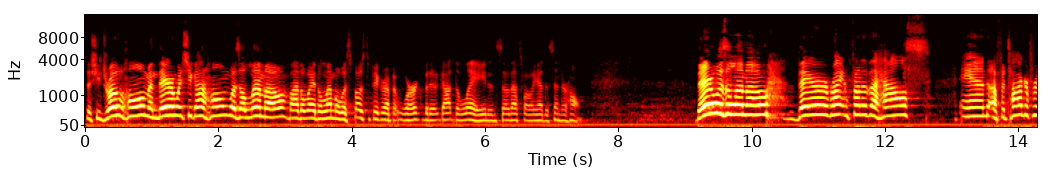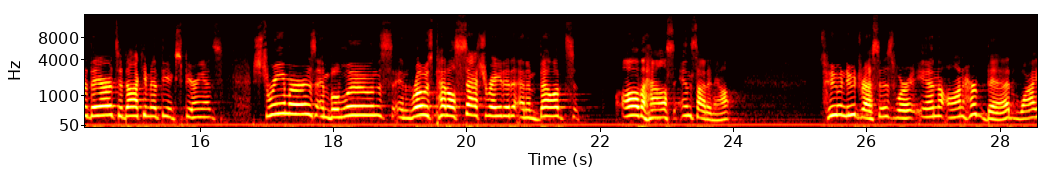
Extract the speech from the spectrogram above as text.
So she drove home, and there, when she got home, was a limo. By the way, the limo was supposed to pick her up at work, but it got delayed, and so that's why we had to send her home. There was a limo there right in front of the house, and a photographer there to document the experience. Streamers and balloons and rose petals saturated and enveloped all the house inside and out. Two new dresses were in on her bed. Why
